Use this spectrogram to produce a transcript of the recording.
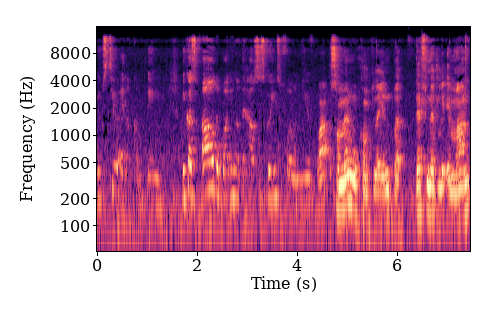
you still end up complaining because all the burden of the house is going to fall on you. Well, some men will complain, but definitely a man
